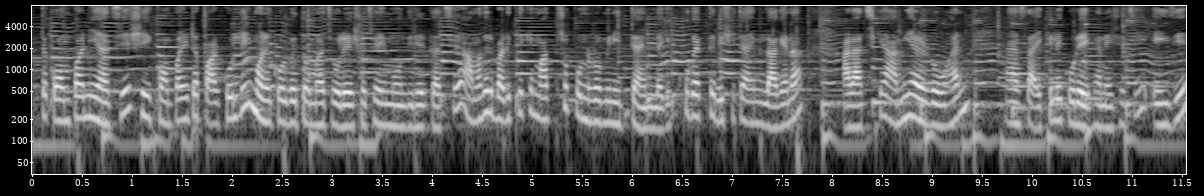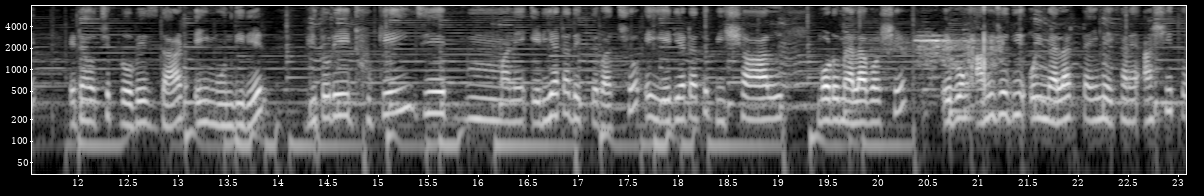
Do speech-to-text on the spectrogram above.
একটা কোম্পানি আছে, সেই কোম্পানিটা পার করলেই মনে করবে তোমরা চলে এসেছ এই মন্দিরের কাছে। আমাদের বাড়ি থেকে মাত্র পনেরো মিনিট টাইম লাগে, খুব একটা বেশি টাইম লাগে না। আর আজকে আমি আর রোহান সাইকেলে করে এখানে এসেছি। এই যে, এটা হচ্ছে প্রবেশদ্বার এই মন্দিরের। ভিতরে ঢুকেই যে মানে এরিয়াটা দেখতে পাচ্ছ, এই এরিয়াটাতে বিশাল বড় মেলা বসে। এবং আমি যদি ওই মেলার টাইমে এখানে আসি, তো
